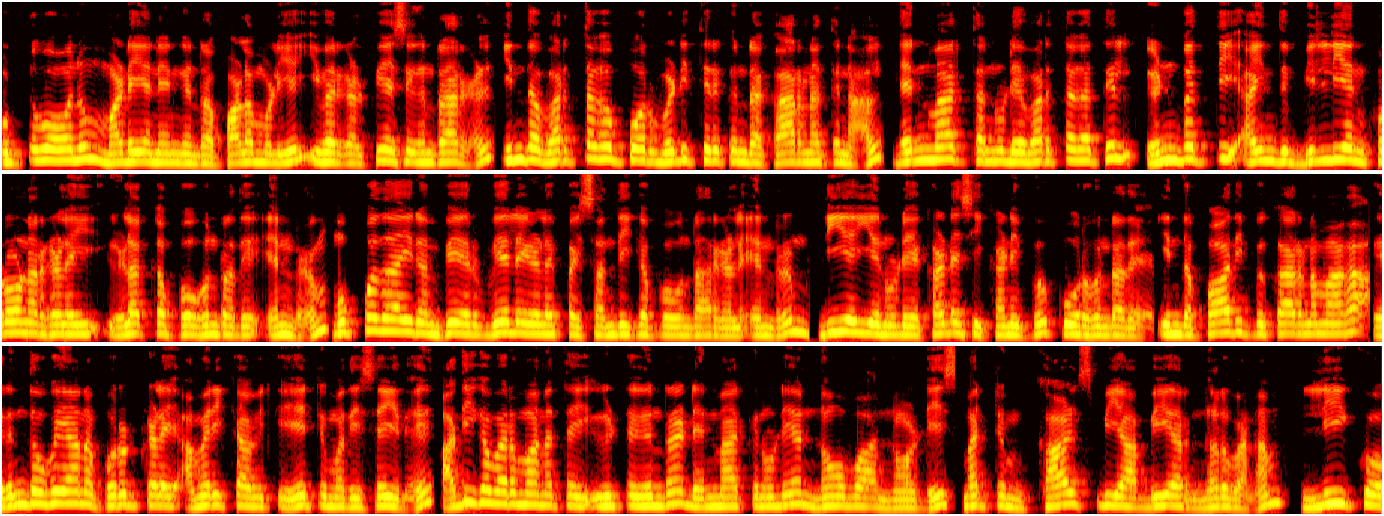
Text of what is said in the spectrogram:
குட்டுபவனும் மடையன் என்கின்ற பழமொழியை இவர்கள் பேசுகின்றார்கள். இந்த வர்த்தக போர் வெடித்திருக்கின்ற காரணத்தினால் டென்மார்க் தன்னுடைய வர்த்தகத்தில் எண்பத்தி ஐந்து பில்லியன் குரோனர்களை இழக்கப் போகின்றது என்றும் முப்பதாயிரம் பேர் வேலை இழப்பை சந்திக்க போகின்றார்கள் என்றும் டிஐஎனுடைய கடைசி கணிப்பு கூறுகின்றது. இந்த பாதிப்பு காரணமாக பெருந்தொகையான பொருட்களை அமெரிக்காவிற்கு ஏற்றுமதி செய்து அதிக வருமானத்தை ஈட்டுகின்ற டென்மார்க்கினுடைய நோவா நோர்டிஸ் மற்றும் கால்ஸ்பியா பியர் நிறுவனம் லீகோ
